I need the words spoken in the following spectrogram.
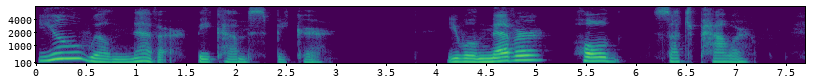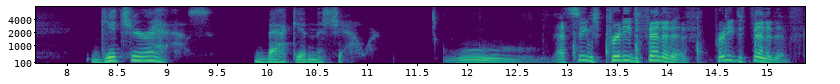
you will never become speaker. You will never hold such power. Get your ass back in the shower. Ooh, that seems pretty definitive. Pretty definitive.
